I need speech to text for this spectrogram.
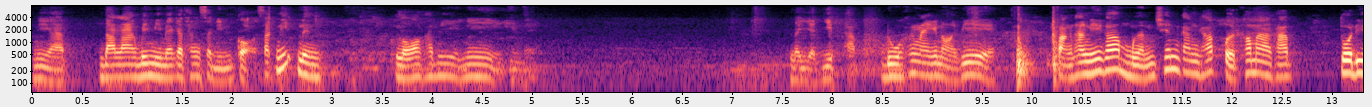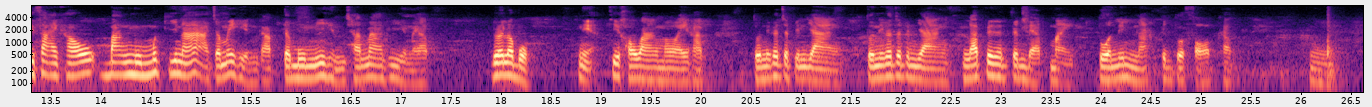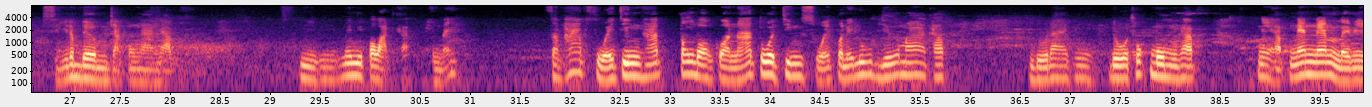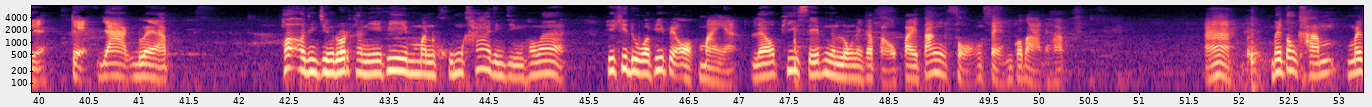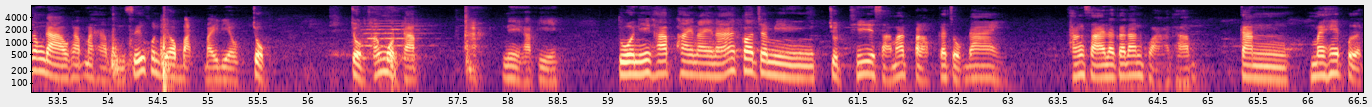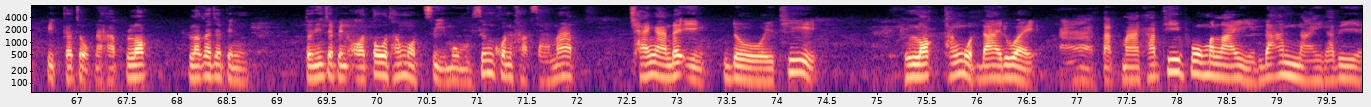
นี่ครับ ด้านล่างไม่มีแม้กระทั่งสนิมเกาะสักนิดนึงล้อครับพี่นี่เห็นไหมละเอียดยิบครับ ดูข้างในกันหน่อยพี่ ฝั่งทางนี้ก็เหมือนเช่นกันครับ เปิดเข้ามาครับ ตัวดีไซน์เขาบางมุมเมื่อกี้นะ อาจจะไม่เห็นครับ แต่มุมนี้เห็นชัดมากพี่เห็นไหมครับ ด้วยระบบเนี่ยที่เขาวางมาไว้ครับ ตัวนี้ก็จะเป็นยาง ตัวนี้ก็จะเป็นยางแล้วเป็นเป็นแบบใหม่ ตัวนิ่มนะ เป็นตัวซอฟต์ครับนี่สีเดิมๆจากโรงงานครับ นี่ไม่มีประวัติครับเห็นไหมสภาพสวยจริงครับ ต้องบอกก่อนนะ ตัวจริงสวยกว่าในรูปเยอะมากครับ ดูได้พี่ดูทุกมุมครับ นี่ครับแน่น ๆ เลยพี่แกะยากด้วยครับ เพราะเอาจริง ๆ รถคันนี้พี่มันคุ้มค่าจริง ๆ เพราะว่าพี่คิดดูว่าพี่ไปออกใหม่อะแล้วพี่เซฟเงินลงในกระเป๋าไปตั้งสองแสนกว่าบาทนะครับอ่าไม่ต้องค้ำไม่ต้องดาวครับมาหาผมซื้อคนเดียวบัตรใบเดียวจบ จบทั้งหมดครับอะนี่ครับพี่ ตัวนี้ครับภายในนะก็จะมีจุดที่สามารถปรับกระจกได้ ทั้งซ้ายแล้วก็ด้านขวาครับ กันไม่ให้เปิดปิดกระจกนะครับ ล็อกแล้วก็จะเป็นตัวนี้จะเป็นออโต้ทั้งหมด 4 มุม ซึ่งคนขับสามารถใช้งานได้เอง โดยที่ล็อกทั้งหมดได้ด้วยตัดมาครับที่พวงมาลัยด้านในครับพี่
